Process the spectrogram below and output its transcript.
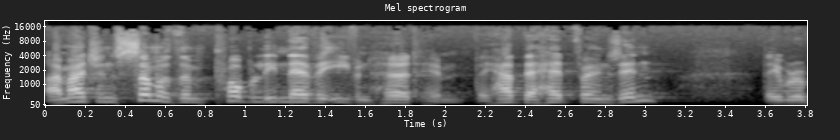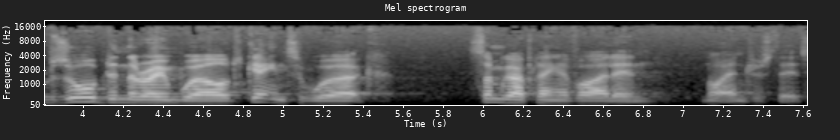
I imagine some of them probably never even heard him. They had their headphones in, they were absorbed in their own world, getting to work. Some guy playing a violin, not interested.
